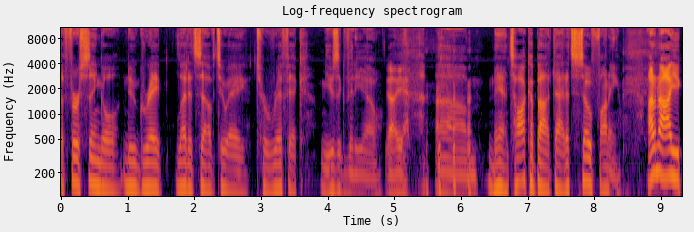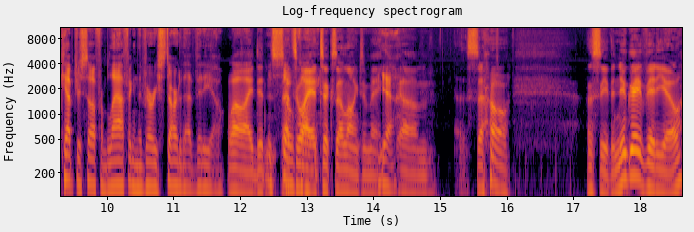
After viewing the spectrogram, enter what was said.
The first single, Nu-Grape, led itself to a terrific music video. Oh yeah, Um, man, talk about that. It's so funny. I don't know how you kept yourself from laughing in the very start of that video. Well, I didn't. So That's why it took so long to make. Yeah. Um, so let's see. The Nu-Grape video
